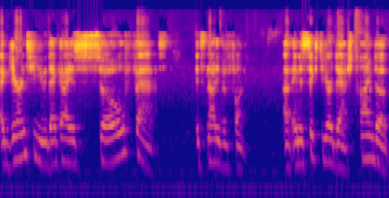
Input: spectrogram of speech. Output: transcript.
I guarantee you that guy is so fast. It's not even funny. Uh, in a 60 yard dash, timed up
